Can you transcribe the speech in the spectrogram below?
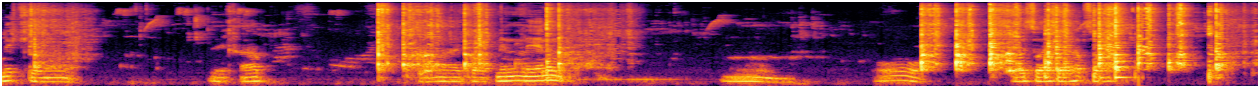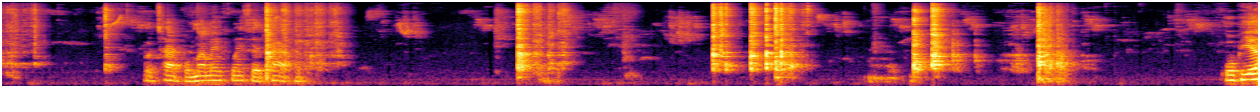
ไม่เค็มนี่ครับขาลายกรอบเน้นๆอืมโอ้สวยๆสวยครับสวยรสชาติผมว่าไม่ไม่เคยพลาดครับปูเพี้ย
